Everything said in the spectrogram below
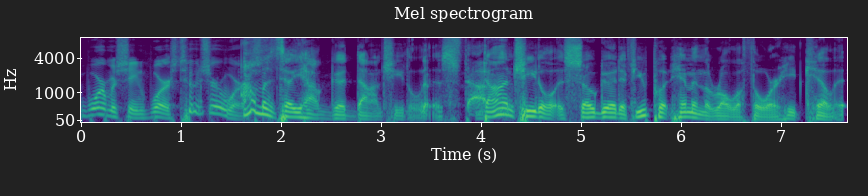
War Machine worst. Who's your worst? I'm going to tell you how good Don Cheadle is. stop. Don Cheadle is so good. If you put him in the role of Thor, he'd kill it.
